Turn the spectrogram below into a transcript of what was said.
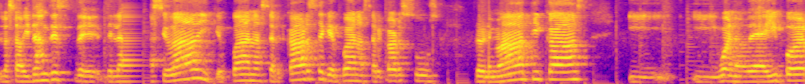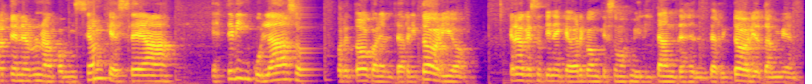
los, habitantes de, la ciudad y que puedan acercarse, que puedan acercar sus problemáticas y, bueno, de ahí poder tener una comisión que sea, esté vinculada sobre todo con el territorio. Creo que eso tiene que ver con que somos militantes del territorio también.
